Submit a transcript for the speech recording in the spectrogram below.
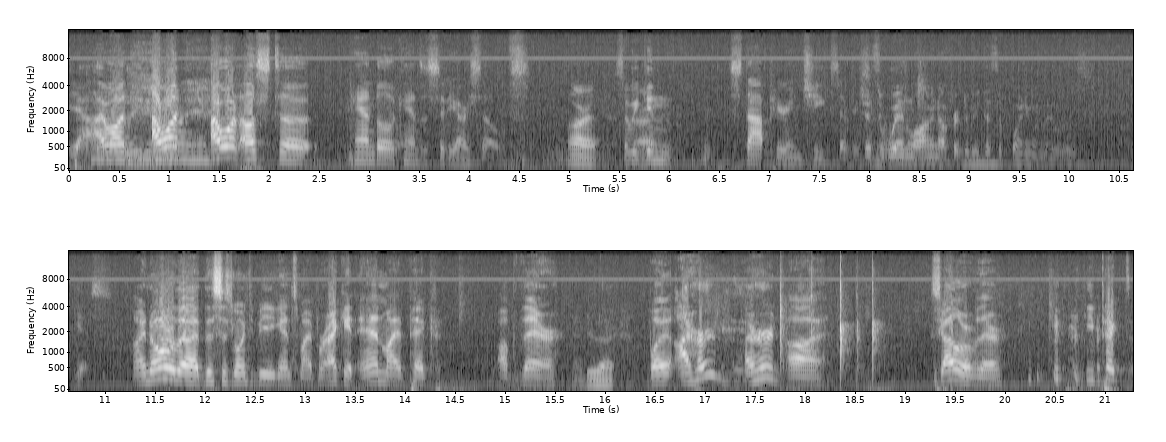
Yeah, I want. I want. I want us to handle Kansas City ourselves, All right. so we Alright. can stop hearing Cheeks every Just single. win long enough for it to be disappointing when they lose. Yes. I know that this is going to be against my bracket and my pick up there, Yeah, do that. but I heard I heard uh, Skylar over there. he picked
